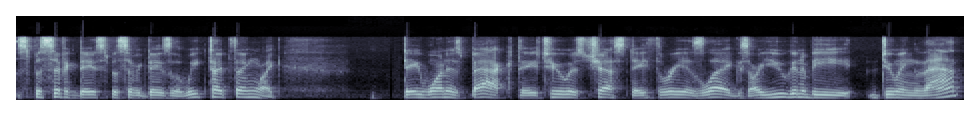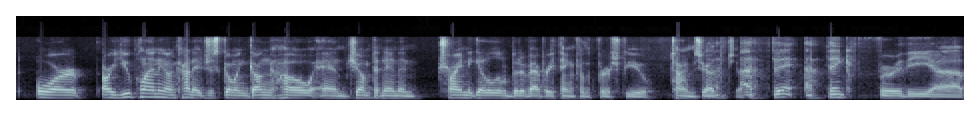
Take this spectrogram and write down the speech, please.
specific days, specific days of the week type thing? Like day one is back, day two is chest, day three is legs. Are you going to be doing that, or are you planning on kind of just going gung ho and jumping in and trying to get a little bit of everything for the first few times you're at the gym? I think I think for the uh,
